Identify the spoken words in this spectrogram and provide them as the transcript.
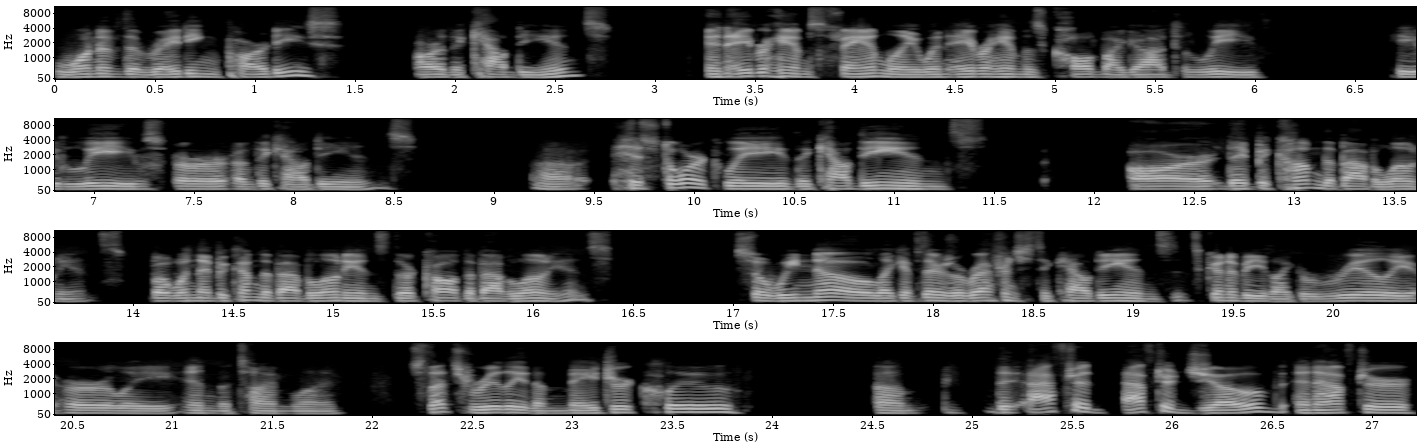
One of the raiding parties are the Chaldeans And Abraham's family, when Abraham is called by God to leave, he leaves Ur of the Chaldeans. Uh, historically, the Chaldeans are they become the Babylonians, but when they become the Babylonians, they're called the Babylonians. So we know, like, if there's a reference to Chaldeans, it's going to be like really early in the timeline. So that's really the major clue. Um, the, after after Job and after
